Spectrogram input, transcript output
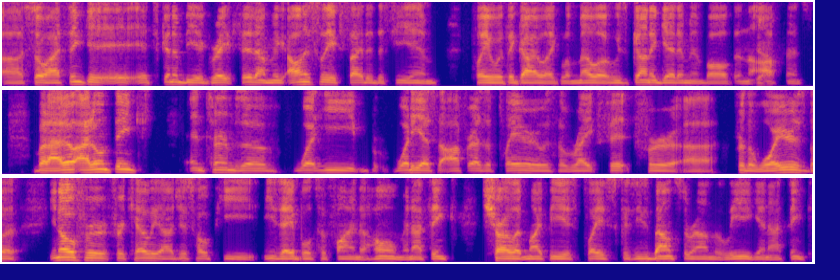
Uh, so I think it, it, it's going to be a great fit. I'm honestly excited to see him play with a guy like Lamelo, who's going to get him involved in the yeah. offense. But I don't I don't think in terms of what he what he has to offer as a player, it was the right fit for uh, for the Warriors. But you know, for for Kelly, I just hope he he's able to find a home, and I think Charlotte might be his place because he's bounced around the league, and I think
